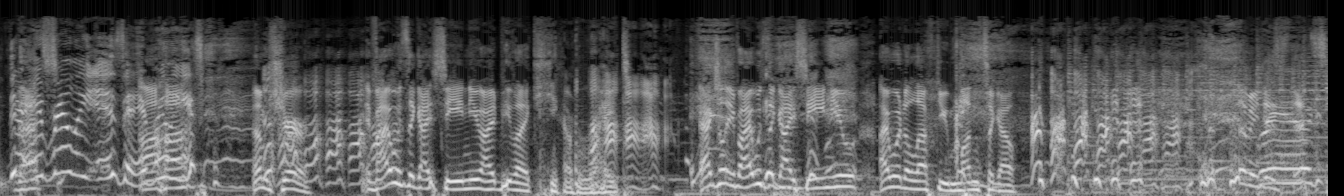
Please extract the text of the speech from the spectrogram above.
There, it really isn't. It Uh-huh. really isn't. I'm sure. If I was the guy seeing you, I'd be like, yeah, right. Actually, if I was the guy seeing you, I would have left you months ago. Let me just-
